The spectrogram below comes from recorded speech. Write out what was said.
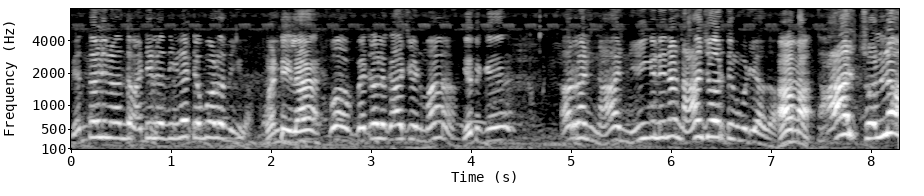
எந்த வழியில வந்த வண்டியில வந்தீங்களா டெம்போல வந்தீங்களா? வண்டியில? பெட்ரோல் காசு வேணுமா? எதுக்கு? நான் நீங்களா நான் சோர்த்துக்க முடியாதா? ஆமா. யார் சொல்லா?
